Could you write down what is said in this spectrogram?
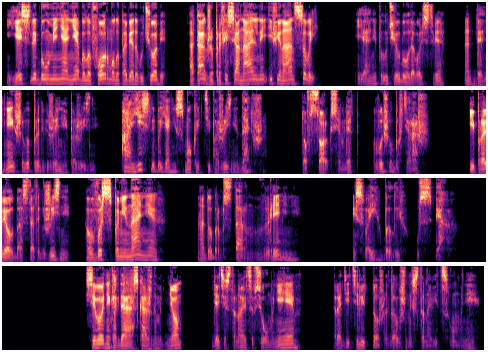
Если бы у меня не было формулы победы в учебе, а также профессиональной и финансовой, я не получил бы удовольствия от дальнейшего продвижения по жизни. А если бы я не смог идти по жизни дальше, то в 47 лет вышел бы в тираж и провел бы остаток жизни в воспоминаниях о добром старом времени и своих былых успехах. Сегодня, когда с каждым днем дети становятся все умнее, родители тоже должны становиться умнее.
